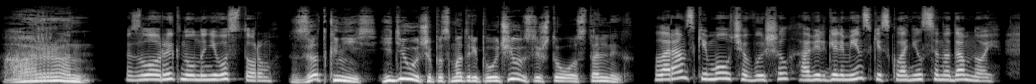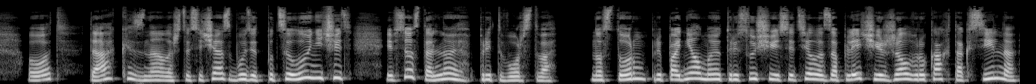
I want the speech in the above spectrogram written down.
Аран! Зло рыкнул на него Сторм. Заткнись. Иди лучше посмотри, получилось ли что у остальных. Лоранский молча вышел, а Вильгельминский склонился надо мной. Вот, так и знала, что сейчас будет поцелуйничать и все остальное притворство. Но Сторм приподнял мое трясущееся тело за плечи и сжал в руках так сильно,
